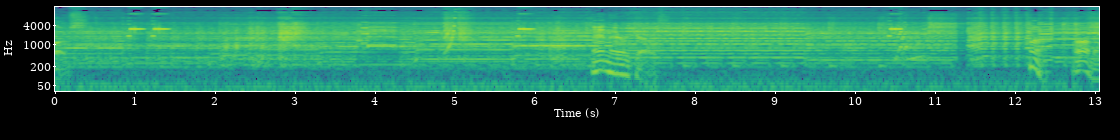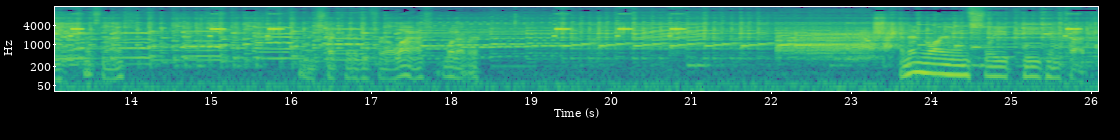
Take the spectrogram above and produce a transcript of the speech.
Close. And there it goes. Huh, Robin. That's nice. Didn't expect her to be for a last. Whatever. And then Lion sleep, he can cut.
